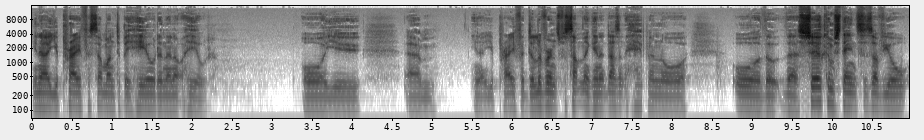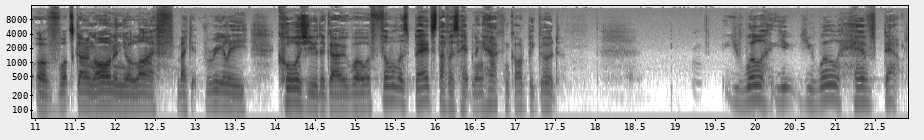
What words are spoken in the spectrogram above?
You know, you pray for someone to be healed and they're not healed, or you, um, you know, you pray for deliverance for something and it doesn't happen, or or the, the circumstances of your of what's going on in your life make it really cause you to go, well, if all this bad stuff is happening, how can God be good? You will you you will have doubt.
